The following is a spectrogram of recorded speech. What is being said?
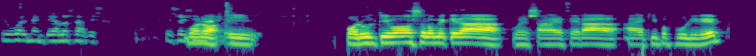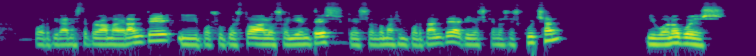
Igualmente, ya lo sabes. sois un Bueno, y por último, solo me queda pues agradecer a- al equipo Publidep por tirar este programa adelante y por supuesto a los oyentes, que son lo más importante, aquellos que nos escuchan. Y bueno, pues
